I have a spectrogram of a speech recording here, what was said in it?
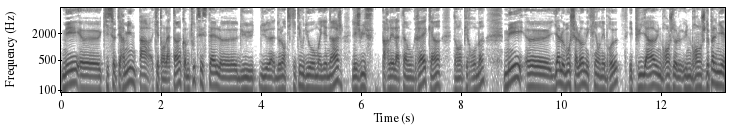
mais qui se termine par, qui est en latin, comme toutes ces stèles du, de l'Antiquité ou du Haut Moyen Âge. Les Juifs parlaient latin ou grec hein, dans l'Empire romain, mais il y a le mot shalom écrit en hébreu, et puis il y a une branche de, une branche de palmier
